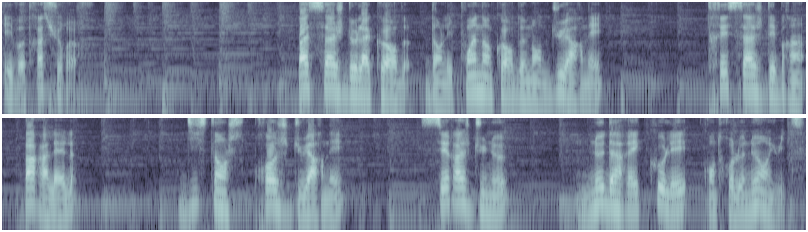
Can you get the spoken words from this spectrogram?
et votre assureur. Passage de la corde dans les points d'encordement du harnais, tressage des brins parallèles, distance proche du harnais, serrage du nœud, nœud d'arrêt collé contre le nœud en 8.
